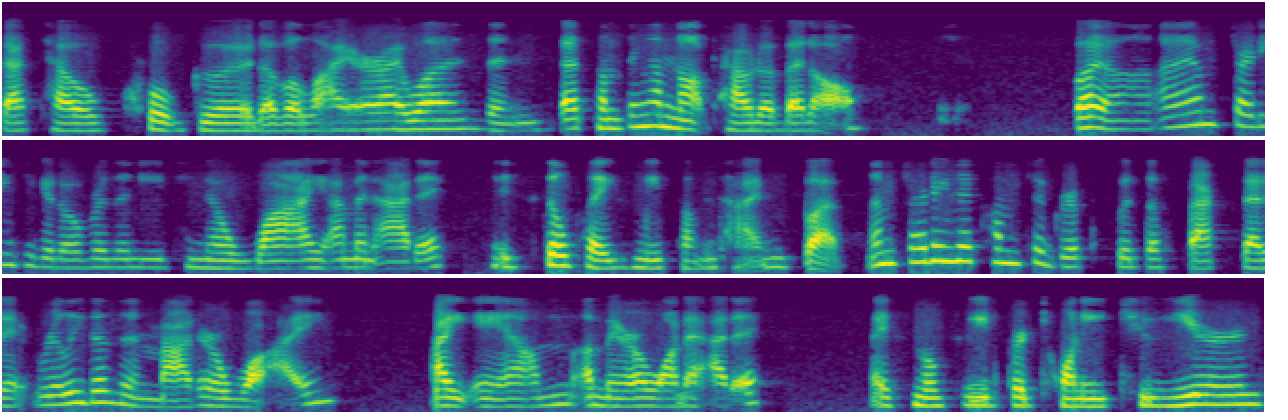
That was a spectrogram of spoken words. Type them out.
that's how quote good of a liar i was and that's something i'm not proud of at all but uh, I am starting to get over the need to know why I'm an addict. It still plagues me sometimes, but I'm starting to come to grips with the fact that it really doesn't matter why I am a marijuana addict. I smoked weed for 22 years,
